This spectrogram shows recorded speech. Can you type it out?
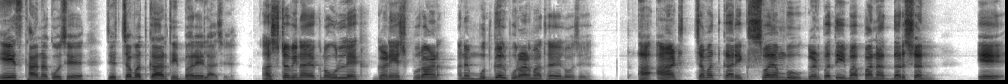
એ સ્થાનકો છે જે ચમત્કારથી ભરેલા છે. અષ્ટવિનાયકનો ઉલ્લેખ ગણેશ પુરાણ અને મુદ્ગલ પુરાણમાં થયેલો છે. આ આઠ ચમત્કારિક સ્વયંભૂ ગણપતિ બાપાના દર્શન એ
